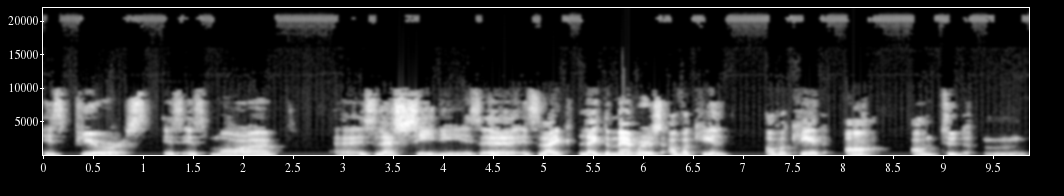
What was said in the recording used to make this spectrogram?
is pure, is is more uh, it's less seedy. It's uh, it's like like the memories of a kid of a kid on onto the, um,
